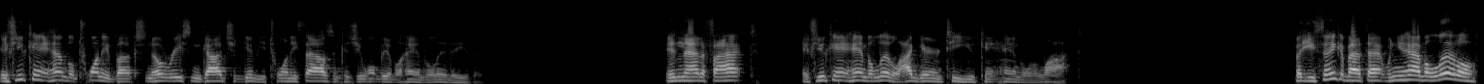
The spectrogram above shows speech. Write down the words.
If you can't handle 20 bucks, no reason God should give you 20,000 because you won't be able to handle it either. Isn't that a fact? If you can't handle little, I guarantee you can't handle a lot. But you think about that when you have a little,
